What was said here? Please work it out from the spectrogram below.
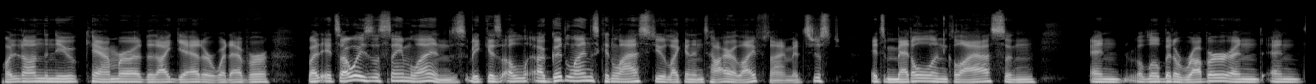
put it on the new camera that i get or whatever but it's always the same lens because a, a, good lens can last you like an entire lifetime. It's just it's metal and glass and and a little bit of rubber and and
